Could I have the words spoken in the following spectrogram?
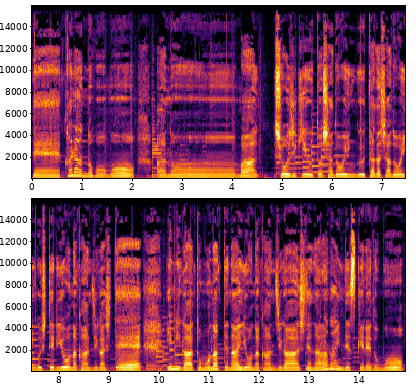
で、カランの方も、あのー、まあ、正直言うとシャドーイングただシャドーイングしてるような感じがして意味が伴ってないような感じがしてならないんですけれども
